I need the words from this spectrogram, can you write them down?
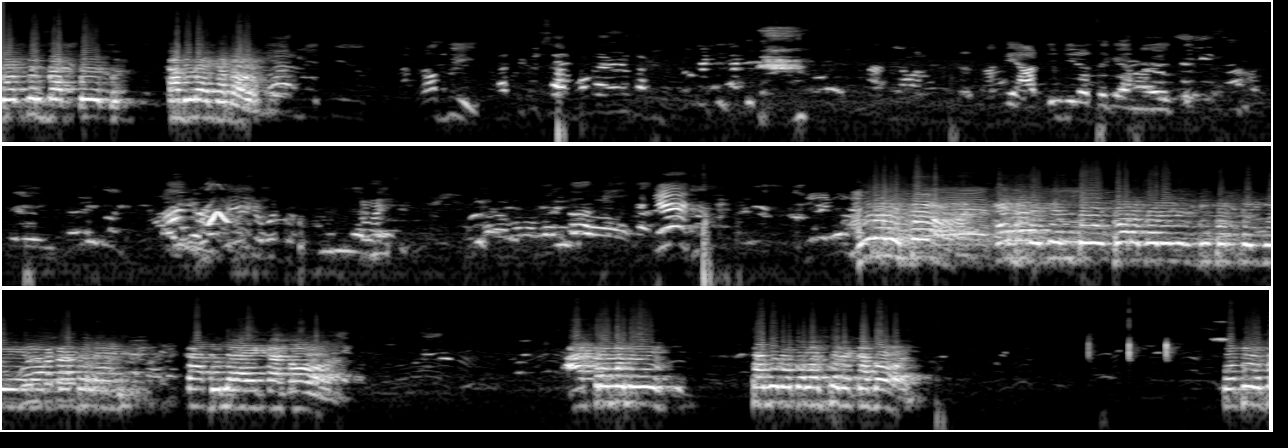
দক্ষিণ কাবিলা কাদক আর্জেন্টিনা থেকে আনা হয়েছে। দুরাশয় এবারে কিন্তু বড় ধরনের বিপক্ষে গিয়ে রক্ষা পেলেন আক্রমণে চামিনা জলাশয়ের কাদর প্রতিহত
